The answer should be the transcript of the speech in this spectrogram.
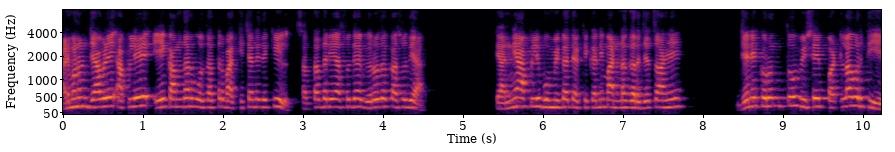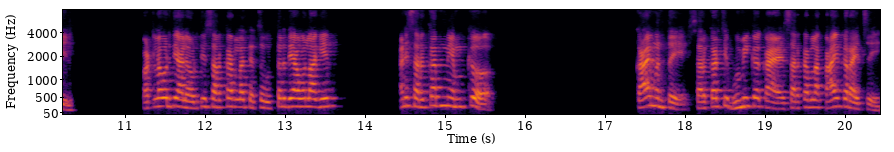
आणि म्हणून ज्यावेळी आपले एक आमदार बोलतात, तर बाकीच्याने देखील सत्ताधारी असू द्या, विरोधक असू द्या, त्यांनी आपली भूमिका त्या ठिकाणी मांडणं गरजेचं आहे. जेणेकरून तो विषय पटलावरती येईल. पटलावरती आल्यावरती सरकारला त्याचं उत्तर द्यावं लागेल आणि सरकार नेमकं काय म्हणतंय? सरकारची भूमिका काय आहे? सरकारला काय करायचंय?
